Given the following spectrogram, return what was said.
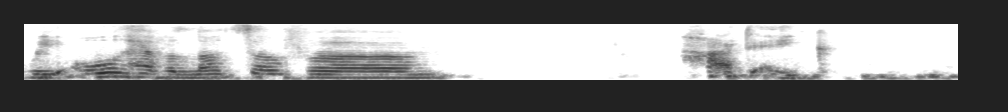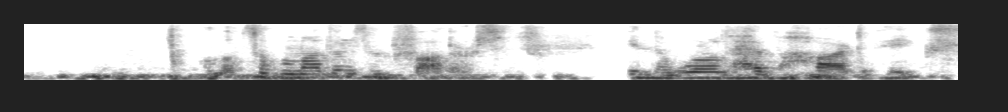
we all have a lots of um, heartache. Lots of mothers and fathers in the world have heartaches.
